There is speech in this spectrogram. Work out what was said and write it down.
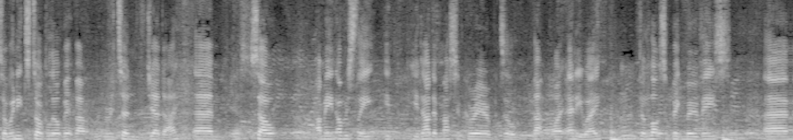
so we need to talk a little bit about Return of the Jedi. Um, Yes. So, I mean, obviously, you'd, you'd had a massive career up until that point, anyway. Done lots of big movies. Um,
